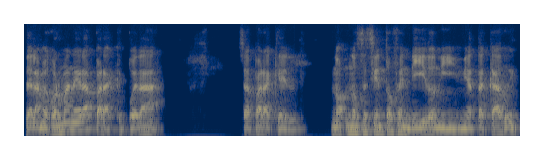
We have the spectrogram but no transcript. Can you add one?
de la mejor manera para que pueda, o sea, para que él no, no se sienta ofendido ni, ni atacado y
